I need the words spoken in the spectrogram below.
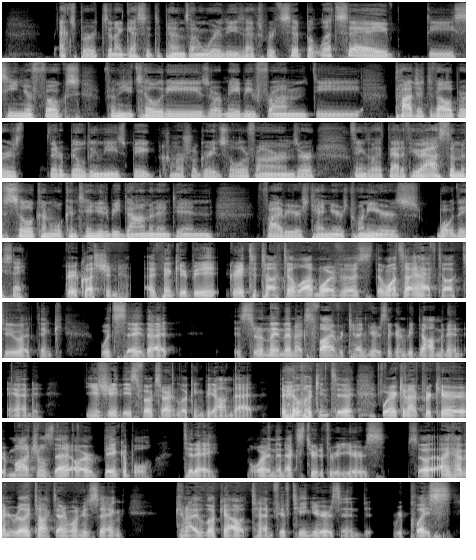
experts and i guess it depends on where these experts sit but let's say the senior folks from the utilities or maybe from the project developers that are building these big commercial grade solar farms or things like that, if you ask them if silicon will continue to be dominant in five years, 10 years, 20 years, what would they say? Great question. I think it'd be great to talk to a lot more of those. The ones I have talked to, I think, would say that certainly in the next five or 10 years, they're going to be dominant. And usually these folks aren't looking beyond that. They're looking to where can I procure modules that are bankable today or in the next two to three years. So I haven't really talked to anyone who's saying, can I look out 10, 15 years and replace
